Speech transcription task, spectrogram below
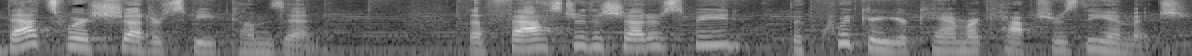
That's where shutter speed comes in. The faster the shutter speed, the quicker your camera captures the image.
